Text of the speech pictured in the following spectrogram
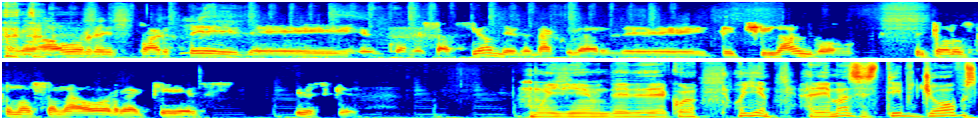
Pero ahora es parte de conversación de vernacular de, de Chilango. Y todos conocen ahora qué es brisket. Muy bien, de, acuerdo. Oye, además Steve Jobs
